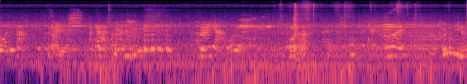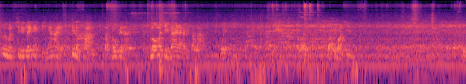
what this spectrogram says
ร้อนหรือเปล่าใจอากาศตอนนั้นหน้าหยาวเลยอร่อยนะ ศมันชิล็กๆเนี่ยกินง่ายอะที่สำคัญจากโลกด้วยนะลองมาชิมได้นะครับที่ตลาดโอ้ยอร่อยฝากพี่บอลชิมเฮ้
